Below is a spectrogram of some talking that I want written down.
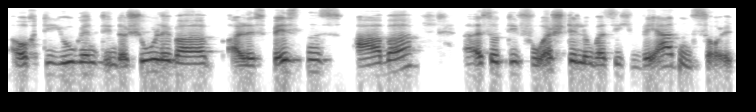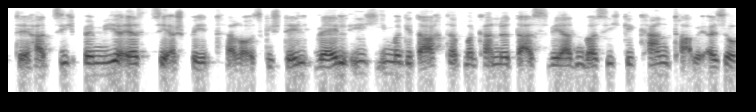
Auch die Jugend in der Schule war alles bestens, aber also die Vorstellung, was ich werden sollte, hat sich bei mir erst sehr spät herausgestellt, weil ich immer gedacht habe, man kann nur das werden, was ich gekannt habe. Also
